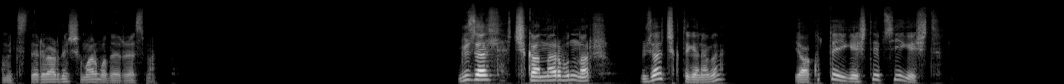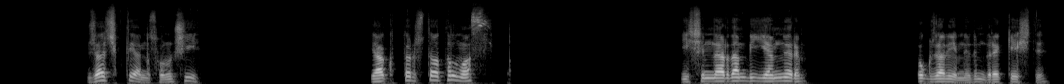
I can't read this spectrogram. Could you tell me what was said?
Ametistleri verdin şımarmadı resmen. Güzel. Çıkanlar bunlar. Güzel çıktı gene be. Yakut da iyi geçti. Hepsi iyi geçti. Güzel çıktı yani. Sonuç iyi. Yakutlar üste atılmaz. İşimlerden bir yemlerim. Çok güzel yemledim. Direkt geçti.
